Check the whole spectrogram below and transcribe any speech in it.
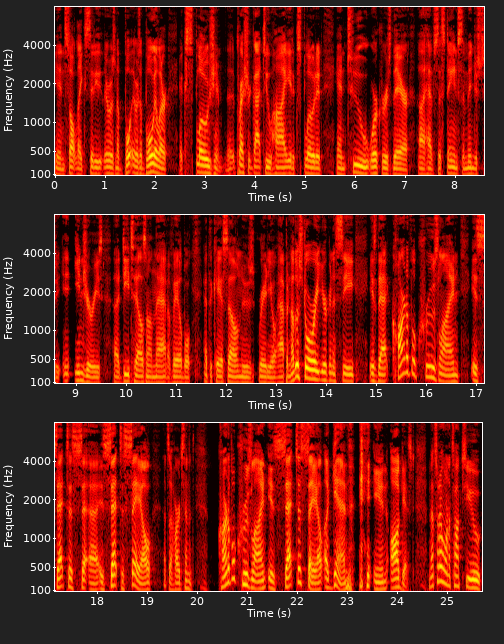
in Salt Lake City. There was a bo- there was a boiler explosion. The pressure got too high, it exploded, and two workers there uh, have sustained some industry, injuries. Uh, details on that available at the KSL News Radio app. Another story you're going to see is that Carnival Cruise Line is set to sa- uh, is set to sail. That's a hard sentence. Carnival Cruise Line is set to sail again in August. And that's what I want to talk to you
